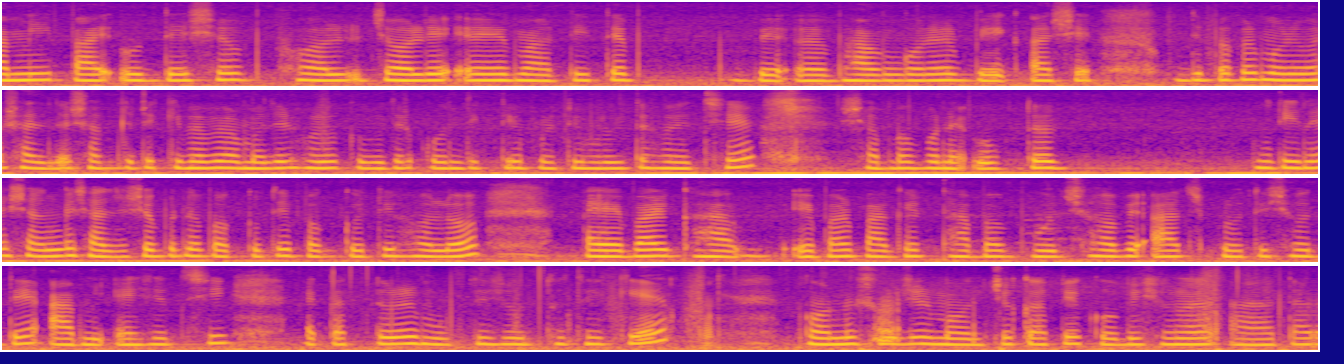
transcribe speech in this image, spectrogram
আমি পাই উদ্দেশ্য, ফল, জলে মাটিতে ভাঙ্গনের বেগ আসে। উদ্দীপকের মনোভাব স্বাধীনতা শব্দটি কীভাবে আমাদের হলো কবিতার কোন দিক থেকে প্রতিফলিত হয়েছে সম্ভাবনায় উক্ত দিনের সঙ্গে সাদৃশ্যপূর্ণ প্রকৃতির প্রকৃতি হলো, এবার ঘা, এবার বাঘের থাবা ভোজ হবে। আজ প্রতিশোধে আমি এসেছি একাত্তরের মুক্তিযুদ্ধ থেকে। গণসূর্যের মঞ্চ কাপে কবি শোনার আয়তার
